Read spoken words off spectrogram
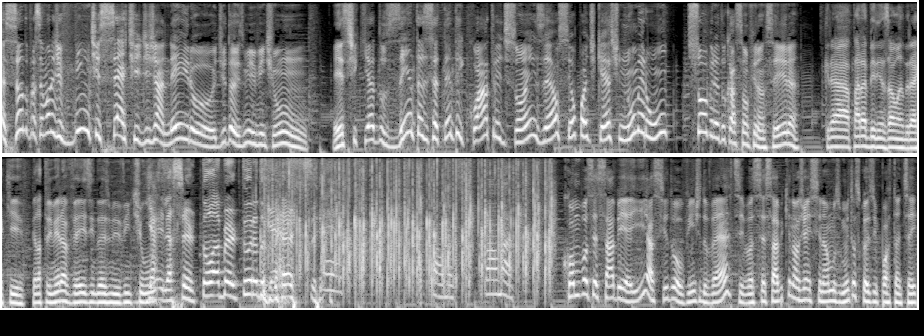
Começando para a semana de 27 de janeiro de 2021. Este que há 274 edições é o seu podcast número 1 sobre educação financeira. Queria parabenizar o André aqui pela primeira vez em 2021. Yes. Ele acertou a abertura do Vértice. Palmas, palmas. Como você sabe aí, assíduo ouvinte do Vértice, você sabe que nós já ensinamos muitas coisas importantes aí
